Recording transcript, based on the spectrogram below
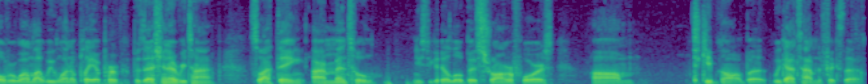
overwhelmed. Like we want to play a perfect possession every time. So I think our mental needs to get a little bit stronger for us um, to keep going. But we got time to fix that.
